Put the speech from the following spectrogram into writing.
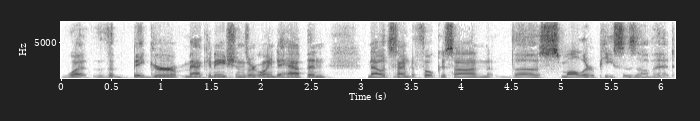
what the bigger machinations are going to happen. Now it's time to focus on the smaller pieces of it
